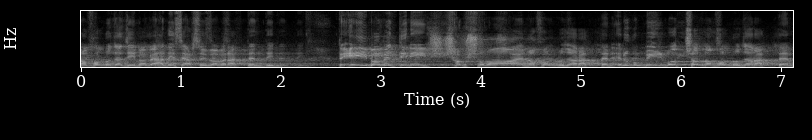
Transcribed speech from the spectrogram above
নফল রোজা যেভাবে হাদিসে আসছে, ওইভাবে রাখতেন তিনি। তো এইভাবে তিনি সব সময় নফল রোজা রাখতেন। এরকম বিশ বছর নফল রোজা রাখতেন।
